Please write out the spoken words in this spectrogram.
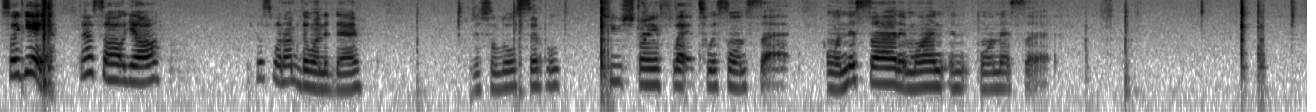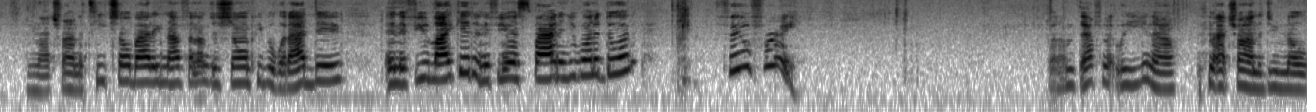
So, yeah. That's all, y'all. That's what I'm doing today. Just a little simple two-strand flat twist on the side on this side and one in, on that side. I'm not trying to teach nobody nothing. I'm just showing people what I do. And if you like it and if you're inspired and you want to do it, feel free. But I'm definitely, you know, not trying to do no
